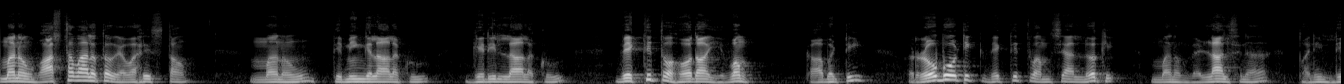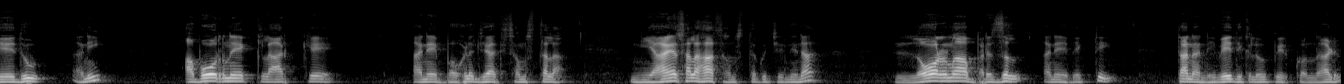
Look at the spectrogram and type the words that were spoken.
మనం వాస్తవాలతో వ్యవహరిస్తాం. మనం తిమింగిలాలకు గెరిల్లాలకు వ్యక్తిత్వ హోదా ఇవ్వం. కాబట్టి రోబోటిక్ వ్యక్తిత్వ అంశాల్లోకి మనం వెళ్ళాల్సిన పని లేదు అని అబోర్నే క్లార్కే అనే బహుళజాతి సంస్థల న్యాయ సలహా సంస్థకు చెందిన లోర్నా బ్రెజల్ అనే వ్యక్తి తన నివేదికలో పేర్కొన్నాడు.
